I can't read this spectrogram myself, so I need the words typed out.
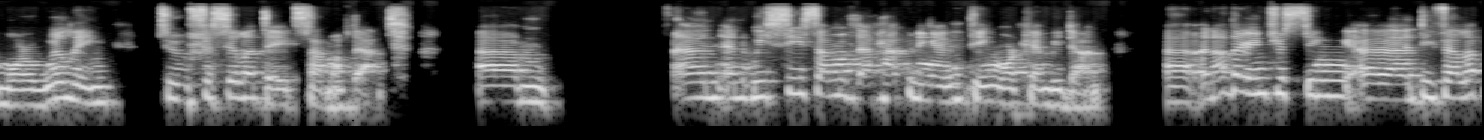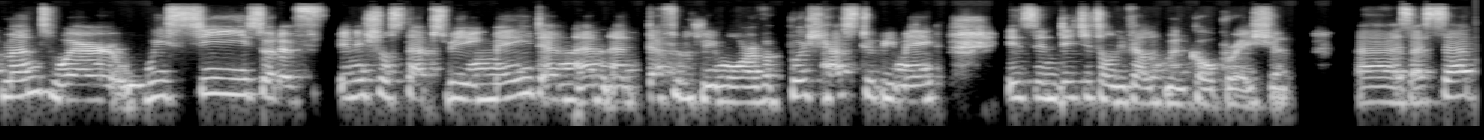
more willing to facilitate some of that um, and, and we see some of that happening. Anything more can be done. Uh, another interesting uh, development where we see sort of initial steps being made and, and, and, definitely more of a push has to be made is in digital development cooperation. Uh, as I said,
